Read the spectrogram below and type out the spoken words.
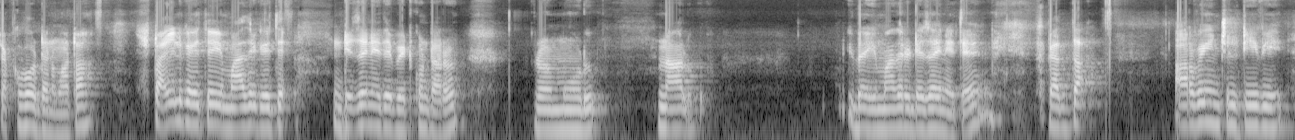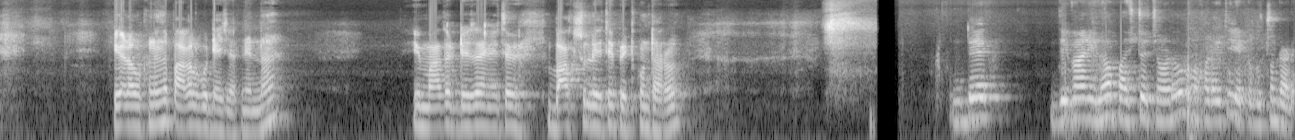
చెక్క బోర్డు అనమాట స్టైల్కి అయితే ఈ మాదిరిగా అయితే డిజైన్ అయితే పెట్టుకుంటారు. రెండు మూడు నాలుగు. ఇదే ఈ మాదిరి డిజైన్ అయితే. పెద్ద అరవై ఇంచుల టీవీ ఇక్కడ ఒకటి మీద పగలు కొట్టేశారు నిన్న. ఈ మాదిరి డిజైన్ అయితే బాక్సులు అయితే పెట్టుకుంటారు. అంటే దివాణిలో ఫస్ట్ వచ్చినాడు ఒకడైతే ఎట్లా కూర్చుంటాడు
